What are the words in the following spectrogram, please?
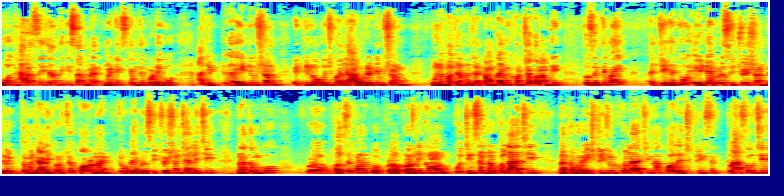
ବହୁତ ହାରାସ ହେଇଯାନ୍ତି କି ସାର୍ ମ୍ୟାଥମେଟିକ୍ସ କେମିତି ପଢିବୁ ଆଜି ଏଇ ଟ୍ୟୁସନ ଏଠି ନ ବୁଝିପାରିଲେ ଆଉ ଗୋଟେ ଟ୍ୟୁସନ ପୁଣି ହଜାର ହଜାର ଟଙ୍କା ବି ଖର୍ଚ୍ଚ କରନ୍ତି ତ ସେଥିପାଇଁ ଯେହେତୁ ଏଇ ଟାଇପ୍ର ସିଚୁଏସନ ତମେ ଜାଣିପାରୁଛ କରୋନା ଯୋଉ ଟାଇପ୍ର ସିଚୁଏସନ ଚାଲିଛି ନା ତମକୁ ଭଲସେ କଣ ପ୍ରପରଲି କଣ କୋଚିଂ ସେଣ୍ଟର ଖୋଲା ଅଛି ନା ତମର ଇନଷ୍ଟିଚ୍ୟୁଟ ଖୋଲା ଅଛି ନା କଲେଜ ଠିକ ସେ କ୍ଲାସ ହଉଛି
